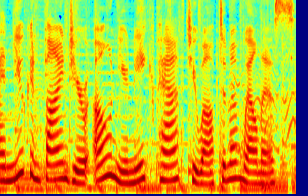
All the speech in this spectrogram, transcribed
and you can find your own unique path to optimum wellness.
